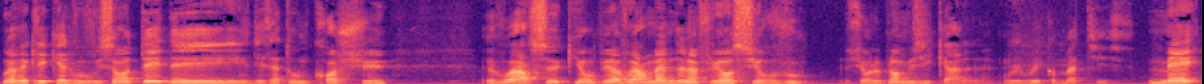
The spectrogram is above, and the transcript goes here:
ou avec lesquels vous vous sentez des, des atomes crochus, voire ceux qui ont pu avoir même de l'influence sur vous, sur le plan musical. Oui, oui, comme Matisse. Mais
